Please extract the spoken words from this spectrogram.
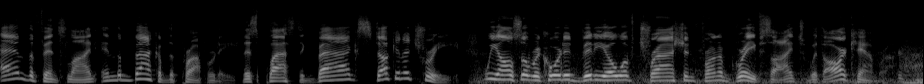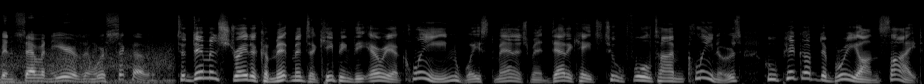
and the fence line in the back of the property. This plastic bag stuck in a tree. We also recorded video of trash in front of grave sites with our camera. It's been seven years and we're sick of it. To demonstrate a commitment to keeping the area clean, Waste Management dedicates two full time cleaners who pick up debris on site,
